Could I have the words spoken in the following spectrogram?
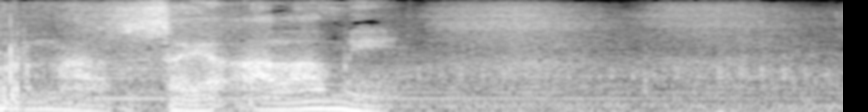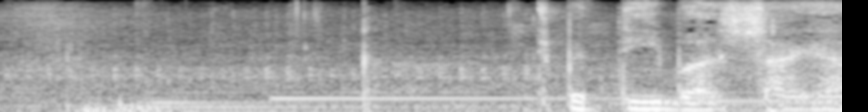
pernah saya alami. Tiba-tiba saya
